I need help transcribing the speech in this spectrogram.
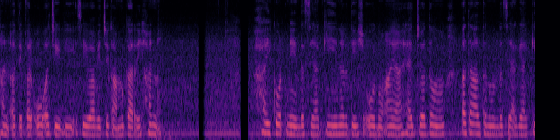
ਹਨ ਅਤੇ ਪਰ ਉਹ ਅਜੇ ਵੀ ਸੇਵਾ ਵਿੱਚ ਕੰਮ ਕਰ ਰਹੇ ਹਨ। ਹਾਈ ਕੋਰਟ ਨੇ ਦੱਸਿਆ ਕਿ ਨਿਰਦੇਸ਼ ਉਦੋਂ ਆਇਆ ਹੈ ਜਦੋਂ ਅਦਾਲਤ ਨੂੰ ਦੱਸਿਆ ਗਿਆ ਕਿ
